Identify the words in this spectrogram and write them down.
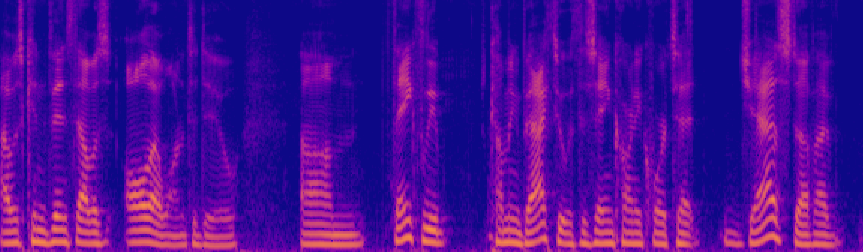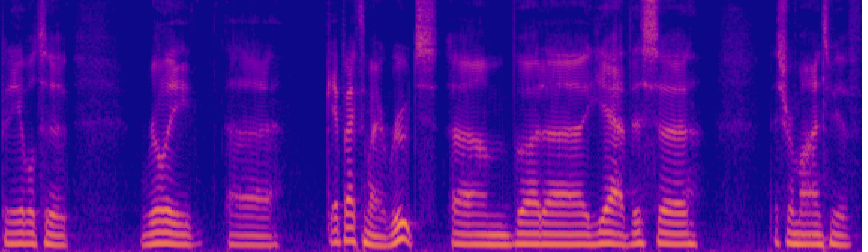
I was convinced that was all I wanted to do. Um, thankfully, coming back to it with the Zane Carney Quartet jazz stuff, I've been able to really uh, get back to my roots. Um, but uh, yeah, this uh, this reminds me of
